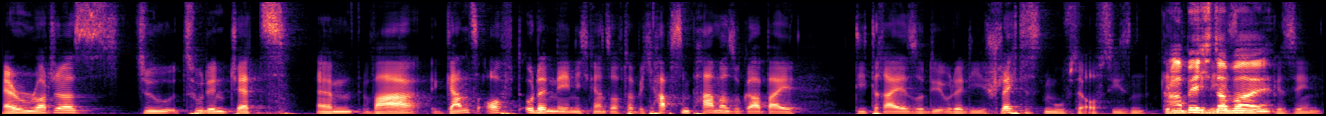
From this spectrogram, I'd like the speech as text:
Aaron Rodgers zu, zu den Jets ähm, war ganz oft, oder nee, nicht ganz oft, aber ich habe es ein paar Mal sogar bei die drei so die, oder die schlechtesten Moves der Offseason Habe ich dabei. gesehen.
